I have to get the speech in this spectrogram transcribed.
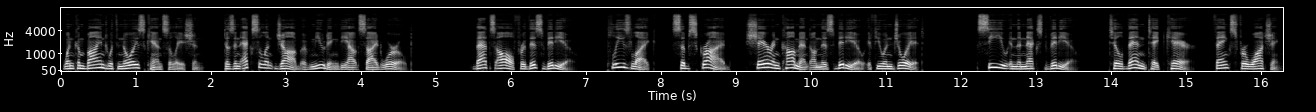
when combined with noise cancellation, does an excellent job of muting the outside world. That's all for this video. Please like, subscribe, share and comment on this video if you enjoy it. See you in the next video. Till then take care. Thanks for watching.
